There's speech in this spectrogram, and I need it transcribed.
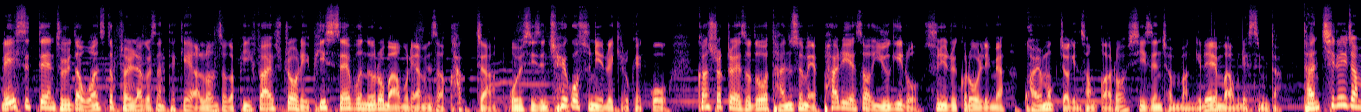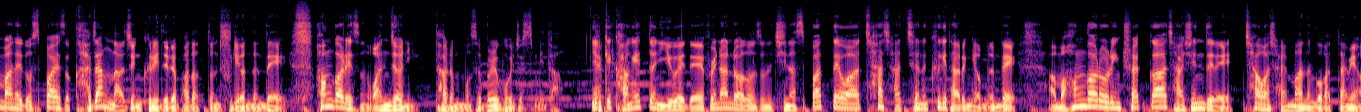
레이스 땐 둘 다 원스톱 전략을 선택해 알론소가 P5 스트롤이 P7으로 마무리하면서 각자 올 시즌 최고 순위를 기록했고 컨스트럭터에서도 단숨에 8위에서 6위로 순위를 끌어올리며 괄목적인 성과로 시즌 전반기를 마무리했습니다. 단 7일 전만 해도 스파에서 가장 낮은 그리드를 받았던 둘이었는데 헝가리에서는 완전히 다른 모습을 보여줬습니다. 이렇게 강했던 이유에 대해 페르난도 알론소는 지난 스파 때와 차 자체는 크게 다른 게 없는데 아마 헝가로링 트랙과 자신들의 차와 잘 맞는 것 같다며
